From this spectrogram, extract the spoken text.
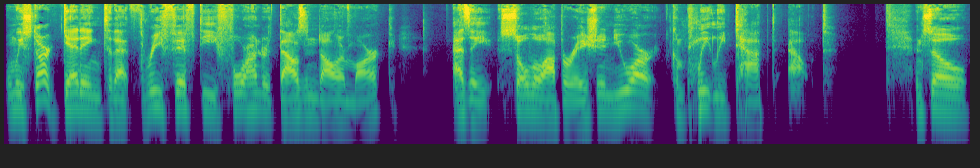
when we start getting to that 350 $400,000 mark as a solo operation, you are completely tapped out. And so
